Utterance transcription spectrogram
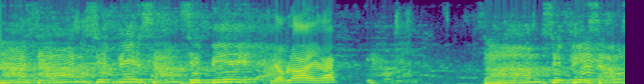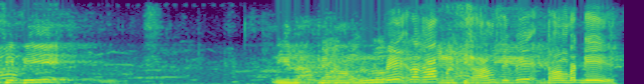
อ่าสามสิบวิสามสิบวิเรียบร้อยครับสามสิบวิสามสิบวิ นี่ละพี่น้องเป๊ะแล้วครับ30วิทองพักดีส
